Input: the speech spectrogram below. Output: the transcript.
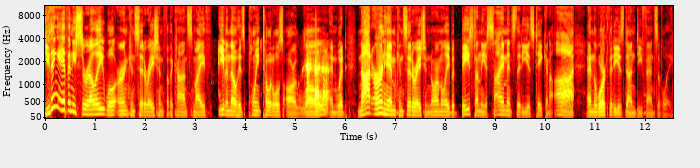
do you think Anthony Cirelli will earn consideration for the Conn Smythe, even though his point totals are low and would not earn him consideration normally, but based on the assignments that he has taken on and the work that he has done defensively?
